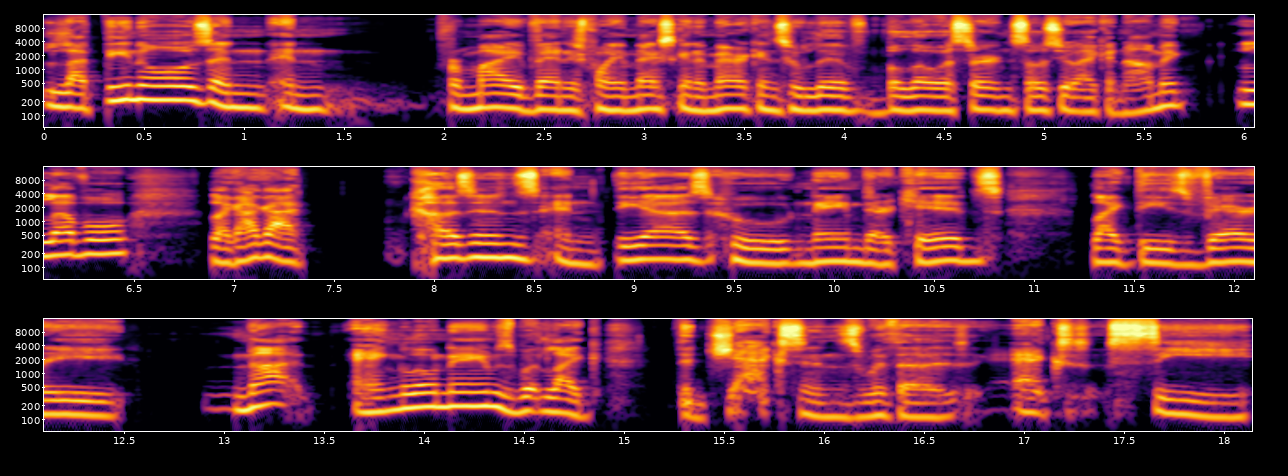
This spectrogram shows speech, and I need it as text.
Latinos and and from my vantage point, Mexican Americans who live below a certain socioeconomic level. Like I got cousins and tias who name their kids like these very not Anglo names, but like the Jacksons with a XC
